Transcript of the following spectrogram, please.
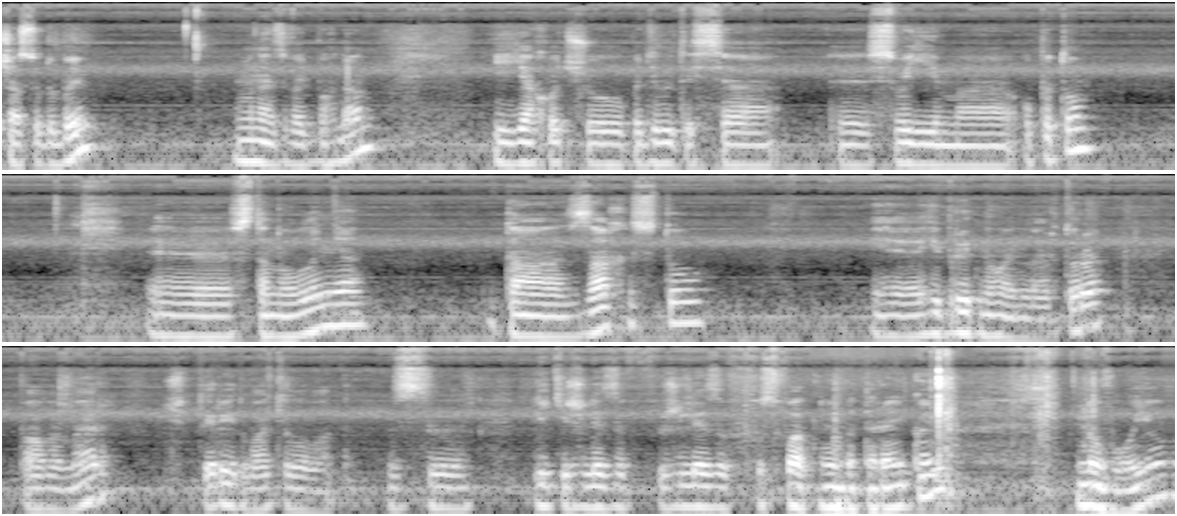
часу доби. Мене звуть Богдан, і я хочу поділитися е, своїм е, опитом е, встановлення та захисту гібридного інвертора PowerMR 4,2 кВт з железо- железофосфатною батарейкою новою,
